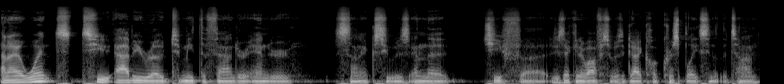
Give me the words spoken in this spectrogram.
And I went to Abbey Road to meet the founder, Andrew Sunnucks, who was, and the chief uh, executive officer was a guy called Chris Blakeson at the time.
